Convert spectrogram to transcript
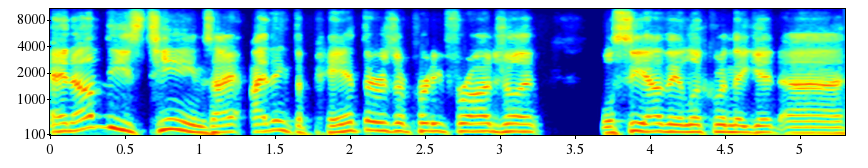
and of these teams i i think the panthers are pretty fraudulent we'll see how they look when they get uh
